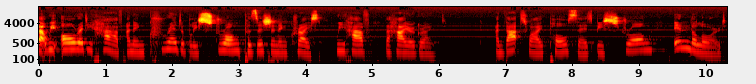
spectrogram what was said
that we already have an incredibly strong position in Christ? We have the higher ground. And that's why Paul says, Be strong in the Lord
